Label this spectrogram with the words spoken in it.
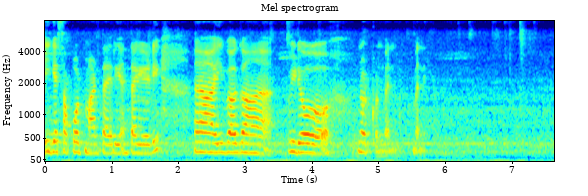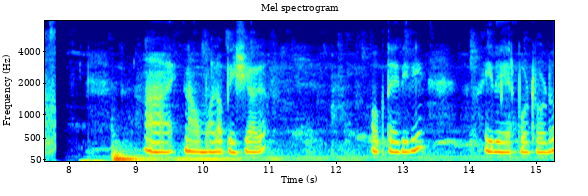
ಹೀಗೆ ಸಪೋರ್ಟ್ ಮಾಡ್ತಾಯಿರಿ ಅಂತ ಹೇಳಿ. ಇವಾಗ ವಿಡಿಯೋ ನೋಡ್ಕೊಂಡು ಬನ್ನಿ ಬನ್ನಿ. ನಾವು ಮಾಲ್ ಆಫ್ ಏಷ್ಯಾ ಹೋಗ್ತಾ ಇದ್ದೀವಿ. ಇದು ಏರ್ಪೋರ್ಟ್ ರೋಡು.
